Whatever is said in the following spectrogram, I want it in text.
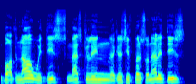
But now, with these masculine, aggressive personalities,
